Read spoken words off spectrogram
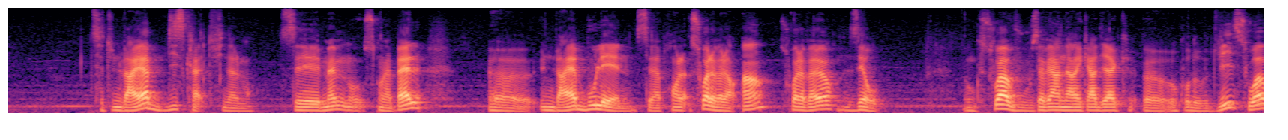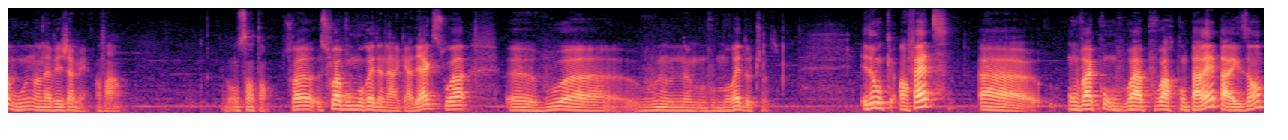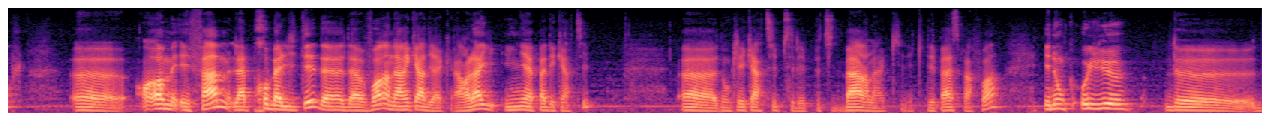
c'est une variable discrète finalement. C'est même ce qu'on appelle euh, une variable booléenne. C'est soit la valeur 1, soit la valeur 0. Donc soit vous avez un arrêt cardiaque au cours de votre vie, soit vous n'en avez jamais. Enfin, on s'entend. Soit, soit, vous mourrez d'un arrêt cardiaque, soit vous, vous, vous, mourrez d'autre chose. Et donc, en fait, on va, on, va, pouvoir comparer, par exemple, euh, hommes et femmes, la probabilité d'avoir un arrêt cardiaque. Alors là, il n'y a pas d'écart type. Euh, donc l'écart type, c'est les petites barres là, qui, dépassent parfois. Et donc, au lieu de,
